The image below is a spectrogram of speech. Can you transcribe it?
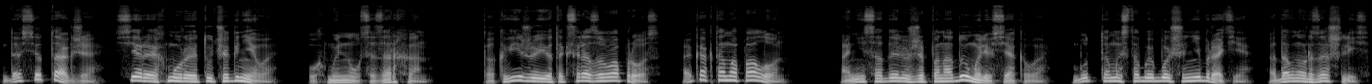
«Да все так же. Серая хмурая туча гнева», — ухмыльнулся Зархан. «Как вижу ее, так сразу вопрос. А как там Аполлон? Они с Адель уже понадумали всякого, будто мы с тобой больше не братья, а давно разошлись.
